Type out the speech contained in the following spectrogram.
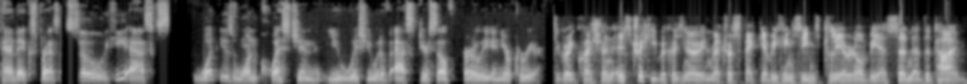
Panda Express. So he asks, what is one question you wish you would have asked yourself early in your career? It's a great question. It's tricky because, you know, in retrospect, everything seems clear and obvious. And at the time,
